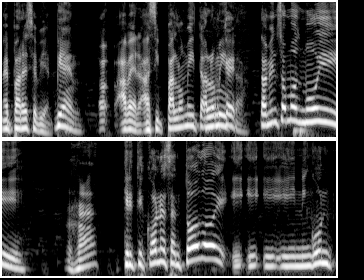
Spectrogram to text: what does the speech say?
Me parece bien. Bien. A- ver, así palomita. Palomita. También somos muy Ajá. criticones en todo y, y- y- y- ningún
